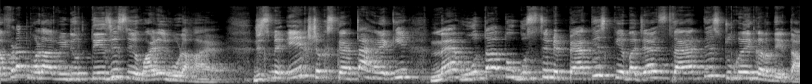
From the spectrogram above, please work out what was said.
नफरत भरा वीडियो तेज़ी से वायरल हो रहा है, जिसमें एक शख्स कहता है कि, मैं होता तो गुस्से में 35 के बजाय सैतीस टुकड़े कर देता।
